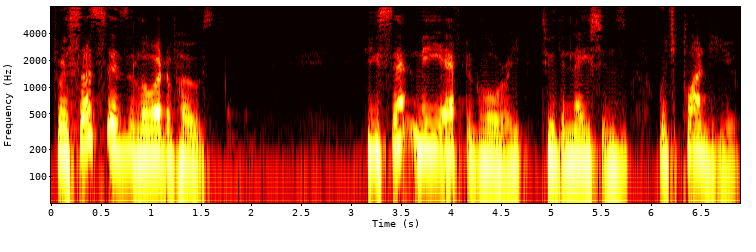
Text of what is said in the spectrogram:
for such says the Lord of hosts, He sent me after glory to the nations which plunder you,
